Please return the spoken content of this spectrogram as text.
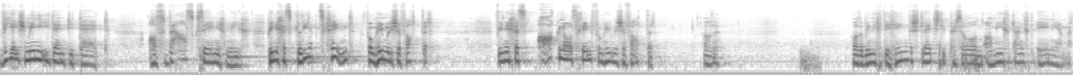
Wie ist meine Identität? Als was sehe ich mich? Bin ich ein geliebtes Kind vom himmlischen Vater? Bin ich ein angenommenes Kind vom himmlischen Vater? Oder? Oder bin ich die hinterste letzte Person? An mich denkt eh niemand.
